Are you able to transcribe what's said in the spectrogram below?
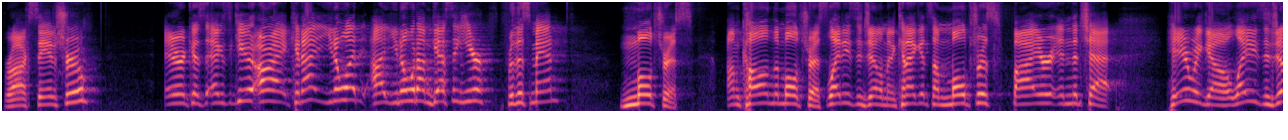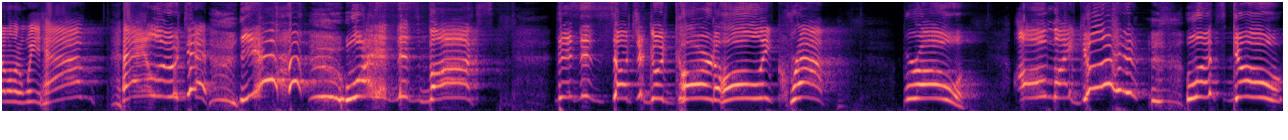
Brock's Sandshrew. Erica's Exeggcute. All right, can I, you know what? Uh, you know what I'm guessing here for this man? Moltres. I'm calling the Moltres. Ladies and gentlemen, can I get some Moltres fire in the chat? Here we go. Ladies and gentlemen, we have a Lieutenant. Yeah! What is this box? This is such a good card. Holy crap. Bro. Oh my god. Let's go.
